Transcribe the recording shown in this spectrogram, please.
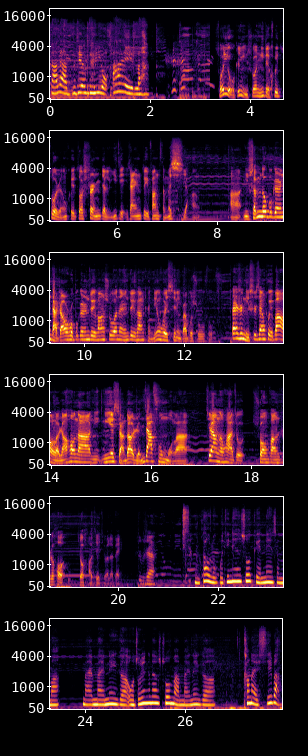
咱俩之间没有爱了。所以我跟你说，你得会做人，会做事儿，你得理解一下人对方怎么想啊。你什么都不跟人打招呼，不跟人对方说，那人对方肯定会心里边不舒服。但是你事先汇报了，然后呢，你你也想到人家父母了，这样的话就双方之后就好解决了呗，是不是？想到了，我今天说给那什么买买那个，我昨天跟他说嘛，买那个康乃馨吧，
